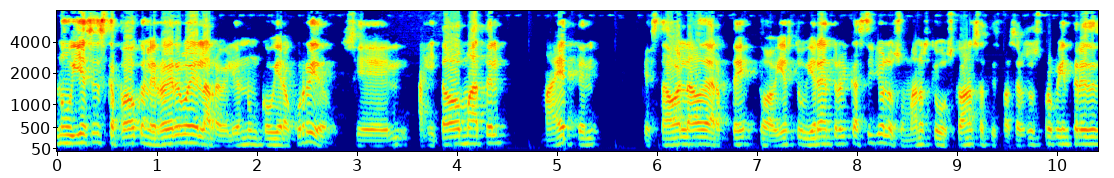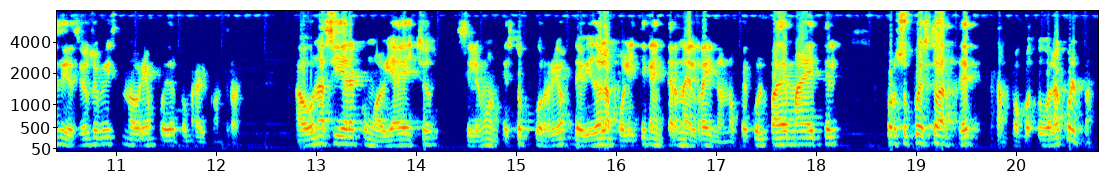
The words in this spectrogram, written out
no hubiese escapado con el héroe la rebelión, nunca hubiera ocurrido. Si el agitado Matel, Maetel, que estaba al lado de Arte, todavía estuviera dentro del castillo, los humanos que buscaban satisfacer sus propios intereses y deseos egoístas no habrían podido tomar el control. Aún así era como había hecho Silemón. Esto ocurrió debido a la política interna del reino. No fue culpa de Maetel. Por supuesto, Artet tampoco tuvo la culpa.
